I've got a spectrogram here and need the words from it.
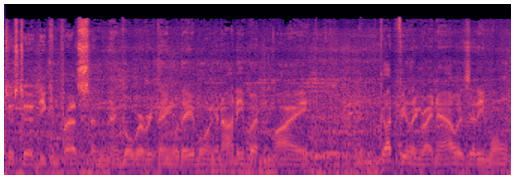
just to decompress and, and go over everything with Abel and Gennady. But my gut feeling right now is that he won't.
